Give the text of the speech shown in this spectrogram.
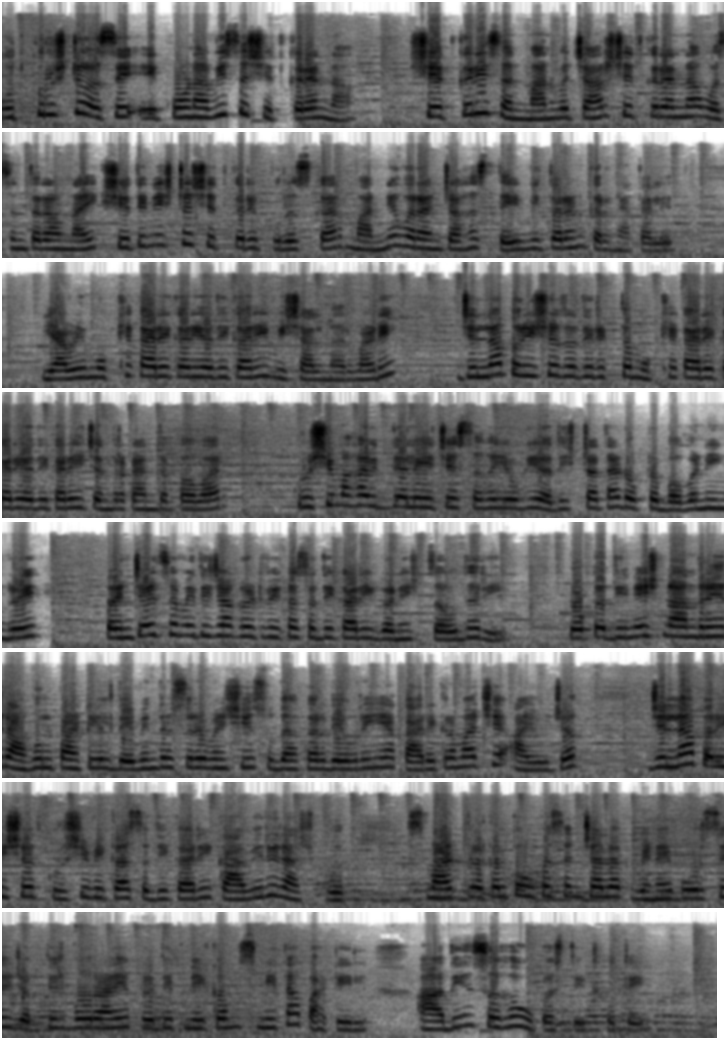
उत्कृष्ट असे एकोणावीस शेतकऱ्यांना शेतकरी सन्मान व चार शेतकऱ्यांना वसंतराव नाईक शेतीनिष्ठ शेतकरी पुरस्कार मान्यवरांच्या हस्ते वितरण करण्यात आले यावेळी मुख्य कार्यकारी अधिकारी विशाल नरवाडे जिल्हा परिषद अतिरिक्त मुख्य कार्यकारी अधिकारी चंद्रकांत पवार कृषी महाविद्यालयाचे सहयोगी अधिष्ठाता डॉक्टर बबन इंगळे पंचायत समितीच्या गट विकास अधिकारी गणेश चौधरी डॉक्टर दिनेश नांद्रे राहुल पाटील देवेंद्र सूर्यवंशी सुधाकर देवरे या कार्यक्रमाचे आयोजक जिल्हा परिषद कृषी विकास अधिकारी कावेरी राजपूत स्मार्ट प्रकल्प उपसंचालक विनय बोरसे जगदीश बोराळे प्रदीप निकम स्मिता पाटील आदींसह उपस्थित होते.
